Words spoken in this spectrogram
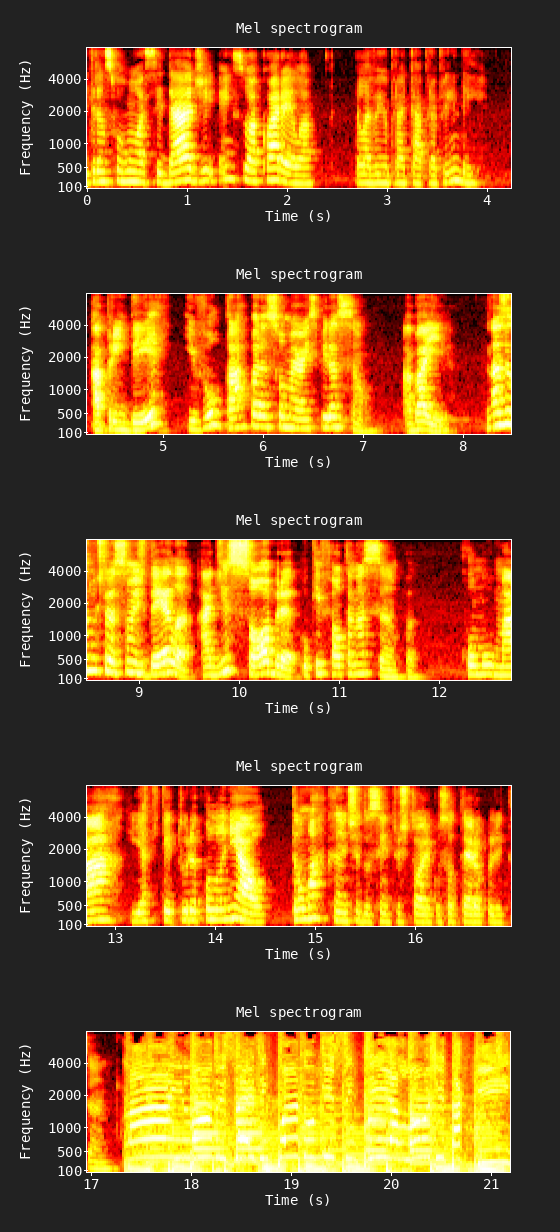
e transformou a cidade em sua aquarela. Ela veio para cá para aprender. Aprender e voltar para sua maior inspiração, a Bahia. Nas ilustrações dela, há de sobra o que falta na Sampa, como o mar e a arquitetura colonial, tão marcante do centro histórico soteropolitano. Lá em Londres, vez em quando me sentia longe daqui.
